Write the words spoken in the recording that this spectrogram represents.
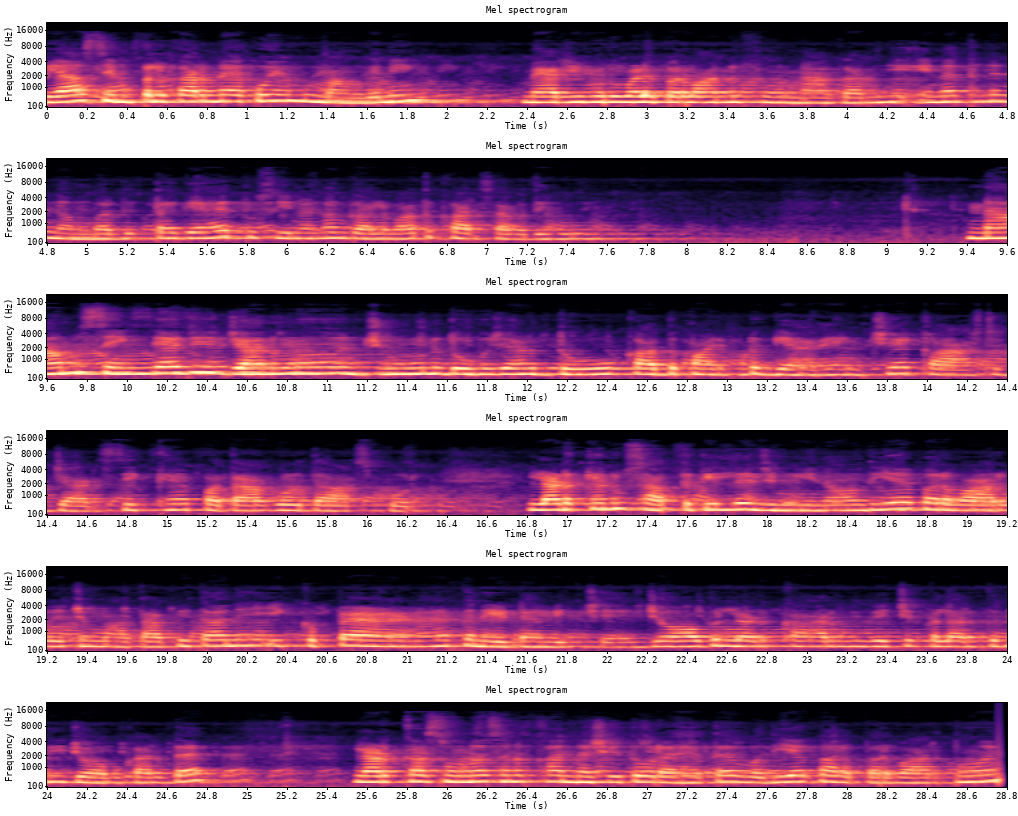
ਵਿਆਹ ਸਿੰਪਲ ਕਰਨਾ ਹੈ, ਕੋਈ ਮੰਗ ਨਹੀਂ। ਮੈਰਿਜ ਗੁਰੂ ਵਾਲੇ ਪਰਿਵਾਰ ਨੂੰ ਫੋਨ ਨਾ ਕਰਨ ਜੀ, ਇਹਨਾਂ ਥੱਲੇ ਨੰਬਰ ਦਿੱਤਾ ਗਿਆ ਹੈ, ਤੁਸੀਂ ਇਹਨਾਂ ਨਾਲ ਗੱਲਬਾਤ ਕਰ ਸਕਦੇ ਹੋ। ਨਾਮ ਸਿੰਘ ਹੈ ਜੀ, ਜਨਮ ਜੂਨ 2002 ਕੱਦ 5 ਫੁੱਟ 11 ਇੰਚ ਹੈ ਕਾਸਟ ਜੜ ਸਿੱਖ ਹੈ, ਪਤਾ ਗੁਰਦਾਸਪੁਰ। ਲੜਕੇ ਨੂੰ 7 ਕਿੱਲੇ ਜ਼ਮੀਨ ਆਉਂਦੀ ਹੈ, ਪਰਿਵਾਰ ਵਿੱਚ ਮਾਤਾ ਪਿਤਾ ਨੇ, ਇੱਕ ਭੈਣ ਹੈ, ਕੈਨੇਡਾ ਵਿੱਚ ਹੈ। ਜੌਬ ਲੜਕਾ ਆਰਮੀ ਵਿੱਚ ਕਲਰਕ ਦੀ ਜੌਬ ਕਰਦਾ ਹੈ। ਲੜਕਾ ਸੋਹਣਾ ਸੁਨੱਖਾ ਨਸ਼ੇ ਤੋਂ ਰਹਿਤ ਹੈ, ਵਧੀਆ ਘਰ ਪਰਿਵਾਰ ਤੋਂ ਹੈ।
